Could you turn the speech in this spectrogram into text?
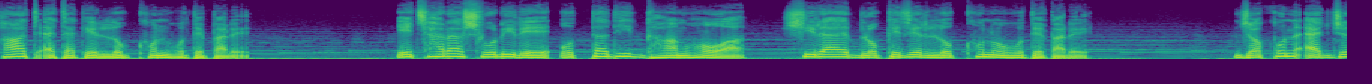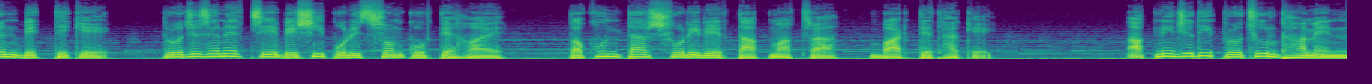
হার্ট অ্যাটাকের লক্ষণ হতে পারে। এছাড়া শরীরে অত্যাধিক ঘাম হওয়া শিরায় ব্লকেজের লক্ষণও হতে পারে। যখন একজন ব্যক্তিকে প্রয়োজনের চেয়ে বেশি পরিশ্রম করতে হয়, তখন তার শরীরের তাপমাত্রা বাড়তে থাকে। আপনি যদি প্রচুর ঘামেন,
